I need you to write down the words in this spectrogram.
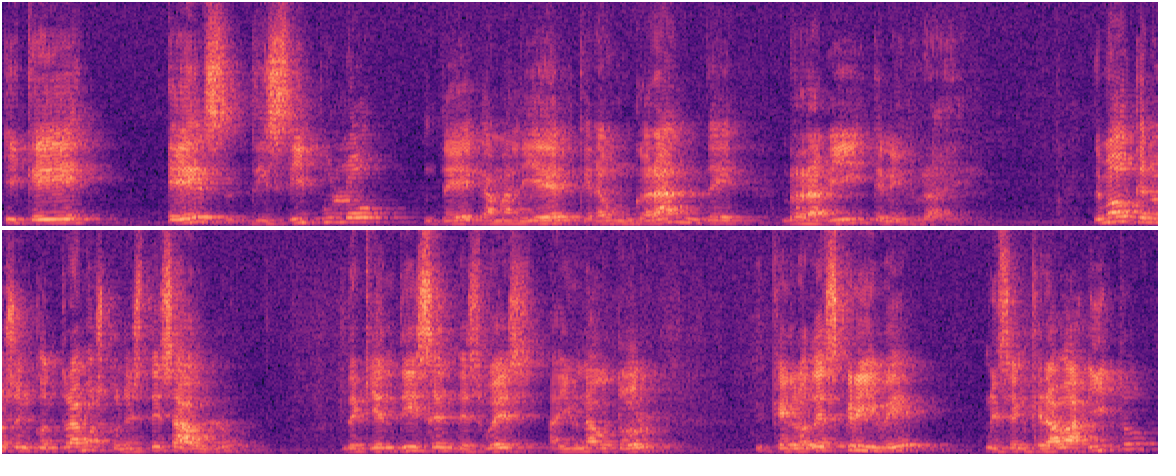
y que es discípulo de Gamaliel, que era un grande rabí en Israel. De modo que nos encontramos con este Saulo, de quien dicen después, hay un autor que lo describe, dicen que era bajito,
